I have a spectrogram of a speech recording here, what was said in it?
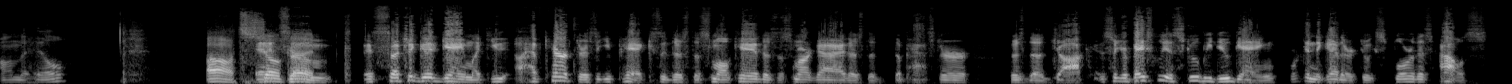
on the Hill. Oh, it's And so it's, good. Um, it's such a good game. Like you have characters that you pick. So there's the small kid, there's the smart guy, there's the the pastor, there's the jock. So you're basically a Scooby Doo gang working together to explore this house.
